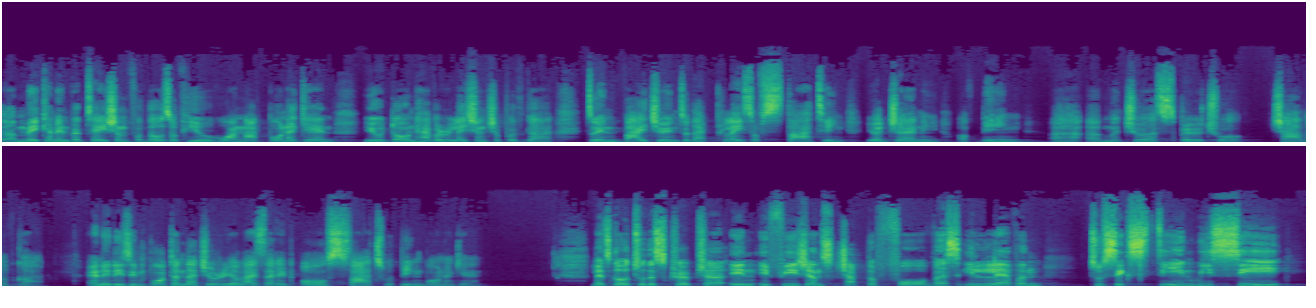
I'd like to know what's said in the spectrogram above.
uh, make an invitation for those of you who are not born again, you don't have a relationship with God, to invite you into that place of starting your journey of being uh, a mature spiritual child of God. And it is important that you realize that it all starts with being born again. Let's go to the scripture in Ephesians chapter 4 verse 11 to 16. We see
